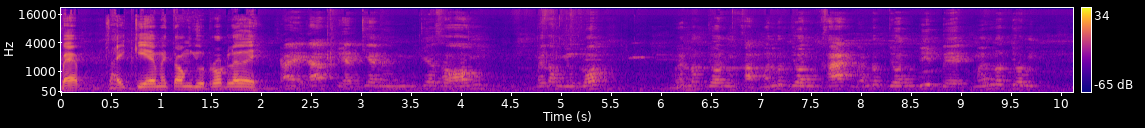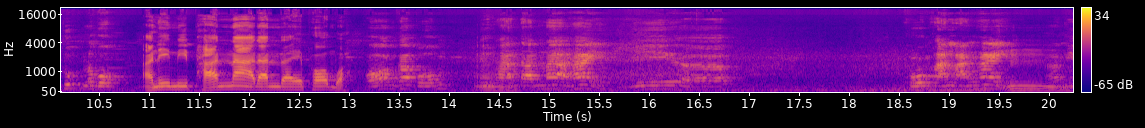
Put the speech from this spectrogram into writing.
แบบใส่เกียร์ไม่ต้องหยุดรถเลย ใช่ครับเปลี่ยนเกียร์หนึ่งเกียร์สองไม่ต้องหยุดรถ เหมือนรถยนต์ขับเหมือนรถยนต์คาร์ดเหมือนรถยนต์ดิสเบรกเหมือนรถยนต์ทุกระบบ อันนี้มีผานหน้าดันไรพร้อมบ่พร้อมครับผมอืมีมผ่านด้านหน้าให้มีเอ่อ โครงผ่านหลังให้อ่ามี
